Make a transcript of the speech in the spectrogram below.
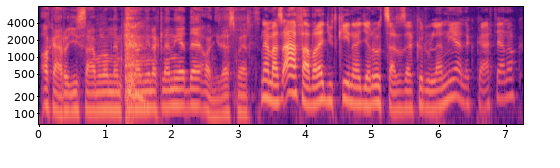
akárhogy is számolom, nem kéne annyinak lennie, de annyi lesz, mert Nem, az áfával együtt kéne egy ilyen 500 ezer körül lennie ennek a kártyának.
